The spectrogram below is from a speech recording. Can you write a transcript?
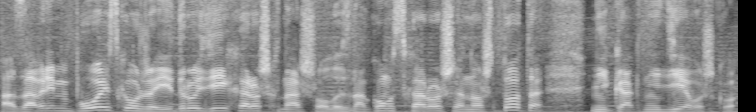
А за время поиска уже и друзей хороших нашел, и знакомств хорошее, но что-то никак не девушку.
